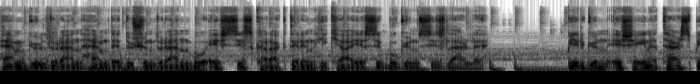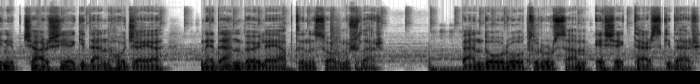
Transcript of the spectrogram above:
hem güldüren hem de düşündüren bu eşsiz karakterin hikayesi bugün sizlerle. Bir gün eşeğine ters binip çarşıya giden hocaya neden böyle yaptığını sormuşlar. Ben doğru oturursam eşek ters gider.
